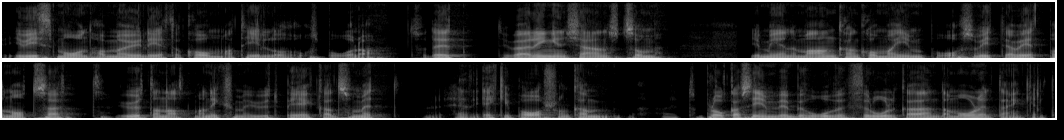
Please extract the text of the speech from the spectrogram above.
i viss mån har möjlighet att komma till och, och spåra. Så det är tyvärr ingen tjänst som gemene man kan komma in på, så vitt jag vet, på något sätt. Utan att man liksom är utpekad som ett, ett ekipage som kan plockas in vid behov för olika ändamål helt enkelt.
